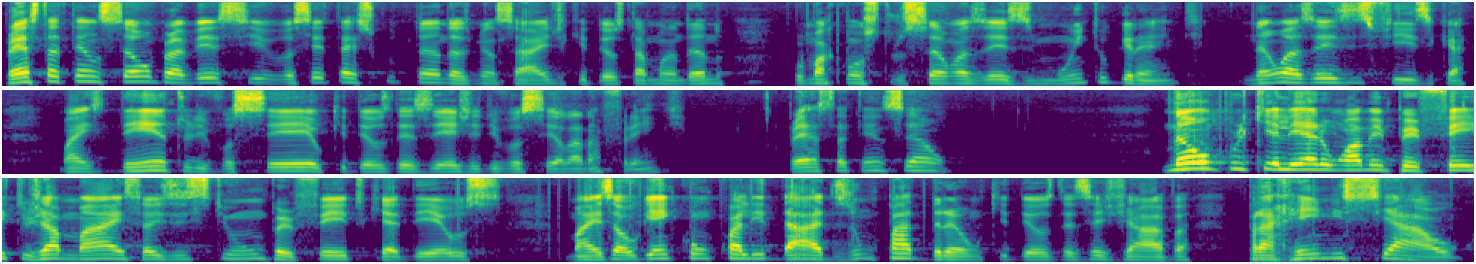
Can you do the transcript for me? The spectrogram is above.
Presta atenção para ver se você está escutando as mensagens que Deus está mandando por uma construção, às vezes, muito grande. Não às vezes física, mas dentro de você, o que Deus deseja de você lá na frente. Presta atenção. Não porque ele era um homem perfeito, jamais, só existe um perfeito que é Deus, mas alguém com qualidades, um padrão que Deus desejava para reiniciar algo.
